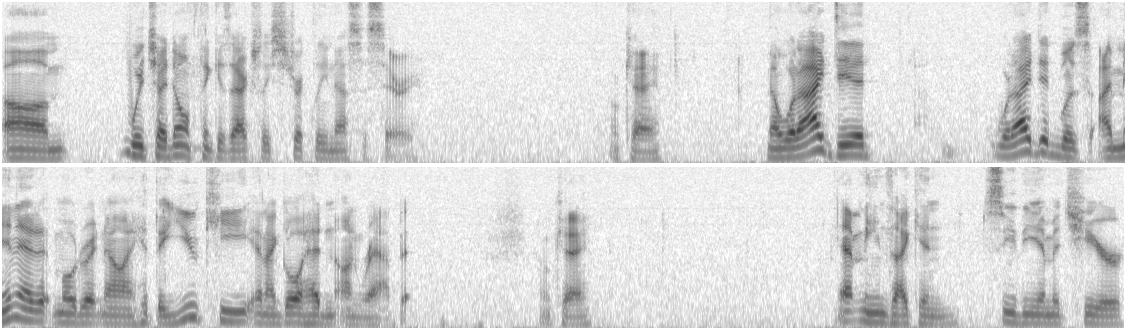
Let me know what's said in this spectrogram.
um, which I don't think is actually strictly necessary. Okay. Now what I did, what I did was I'm in edit mode right now. I hit the U key and I go ahead and unwrap it. Okay. That means I can see the image here.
